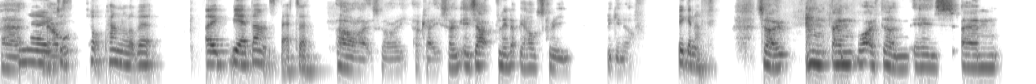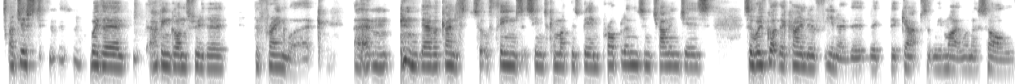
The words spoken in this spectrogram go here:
Uh, no, now, just top panel of it. I yeah, that's better. All right, sorry. Okay, so is that filling up your whole screen big enough? Big enough. So, um, what I've done is um, I've just, with a having gone through the the framework, um, there were kind of sort of themes that seem to come up as being problems and challenges. So we've got the kind of you know the, the, the gaps that we might want to solve,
